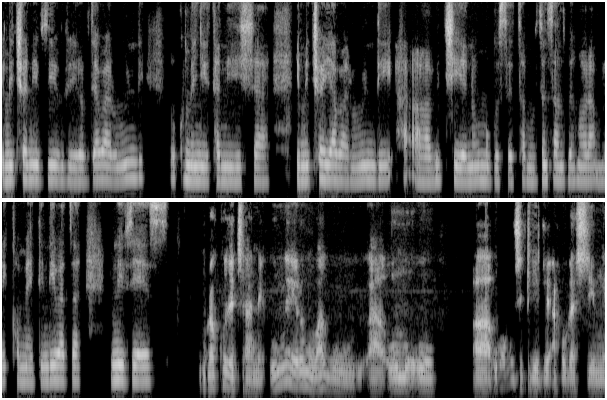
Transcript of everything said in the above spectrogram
imico n'ibyiyumviro by'abarundi no kumenyekanisha imico y'abarundi biciye no mu gusetsa mu byo nsanzwe nkora muri komedi. Ndibaza ni byiza murakoze cyane umwe rero mu bagu uwagushikirije ako gashimwe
